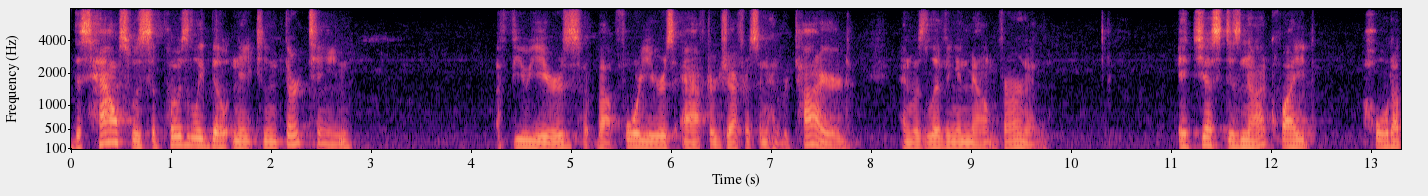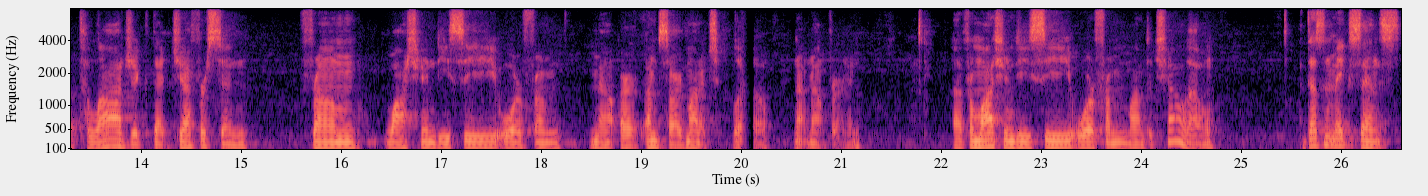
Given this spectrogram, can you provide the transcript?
This house was supposedly built in 1813 a few years, about four years after Jefferson had retired and was living in Mount Vernon. It just does not quite hold up to logic that Jefferson from Washington, D.C., or from Mount, or I'm sorry, Monticello, not Mount Vernon, uh, from Washington, D.C., or from Monticello, it doesn't make sense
